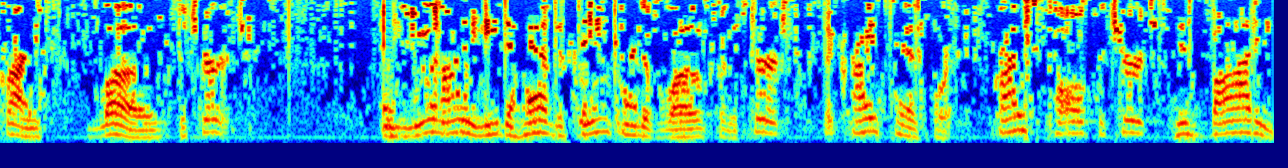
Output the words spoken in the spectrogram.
Christ loves the church. And you and I need to have the same kind of love for the church that Christ has for it. Christ calls the church his body.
